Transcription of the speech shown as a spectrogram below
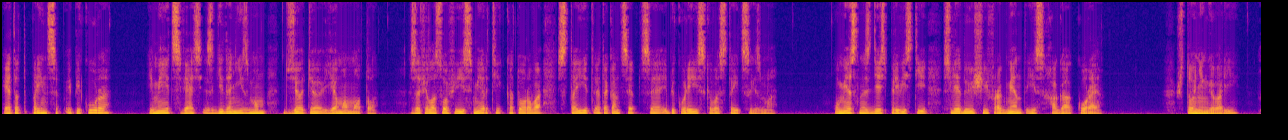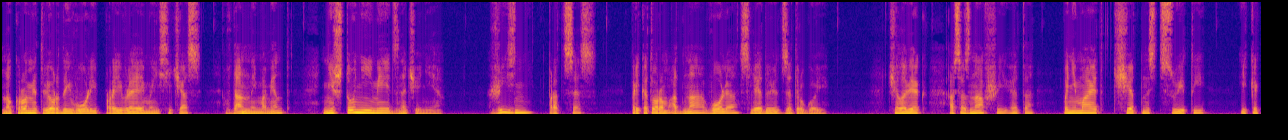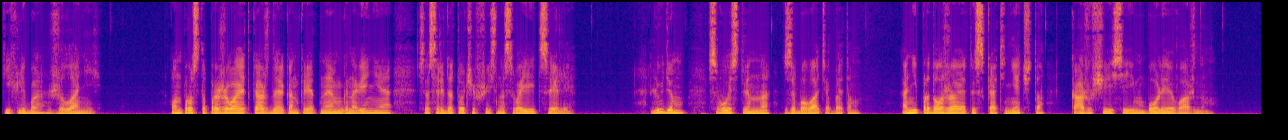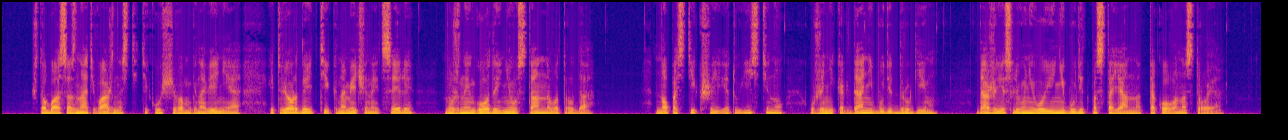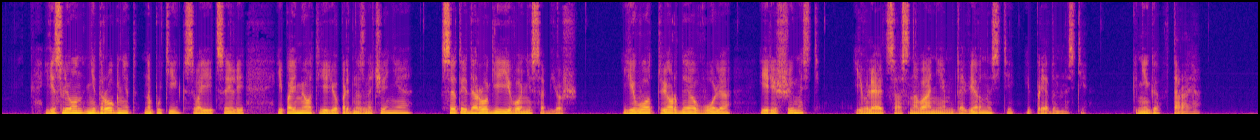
Этот принцип Эпикура имеет связь с гедонизмом Дзётё Ямамото – за философией смерти которого стоит эта концепция эпикурейского стоицизма. Уместно здесь привести следующий фрагмент из Хага Куре. «Что ни говори, но кроме твердой воли, проявляемой сейчас, в данный момент, ничто не имеет значения. Жизнь — процесс, при котором одна воля следует за другой. Человек, осознавший это, — понимает тщетность суеты и каких-либо желаний. Он просто проживает каждое конкретное мгновение, сосредоточившись на своей цели. Людям свойственно забывать об этом. Они продолжают искать нечто, кажущееся им более важным. Чтобы осознать важность текущего мгновения и твердо идти к намеченной цели, нужны годы неустанного труда. Но постигший эту истину уже никогда не будет другим, даже если у него и не будет постоянно такого настроя. Если он не дрогнет на пути к своей цели и поймет ее предназначение, с этой дороги его не собьешь. Его твердая воля и решимость являются основанием для верности и преданности. Книга вторая.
